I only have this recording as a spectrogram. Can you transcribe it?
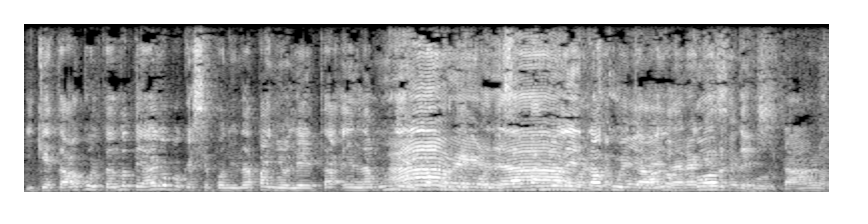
y que estaba ocultándote algo porque se ponía una pañoleta en la muñeca porque con esa Ah, verdad, pañoleta con esa ocultaba pañoleta los era que cortes? Se ocultaban los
